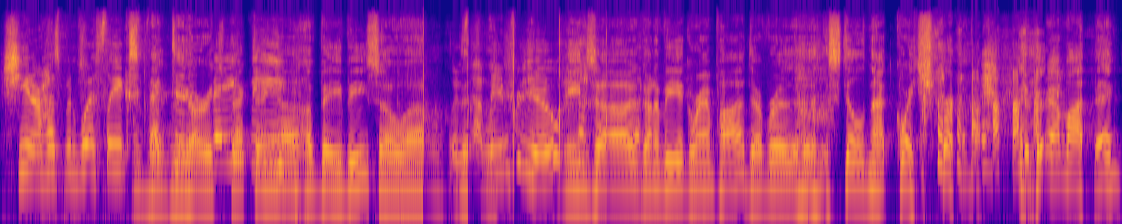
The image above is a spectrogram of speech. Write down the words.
she and her husband Wesley expected They are a baby. expecting uh, a baby, so uh, what does that mean for you? Means uh, going to be a grandpa. Deborah uh, still not quite sure about the grandma thing,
